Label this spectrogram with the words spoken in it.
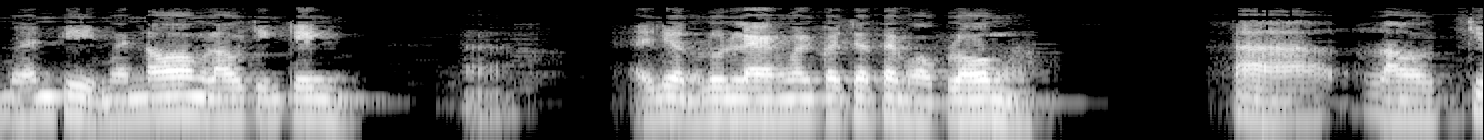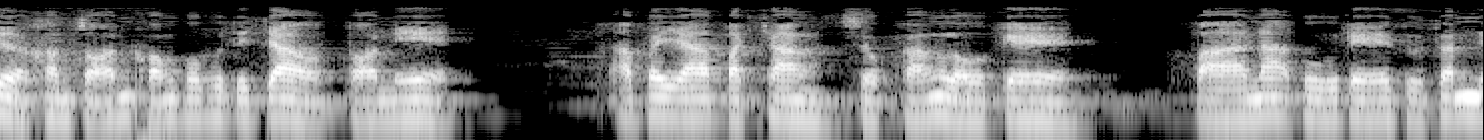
เหมือนพี่เหมือนน้องเราจริงๆไอ้เรื่องรุนแรงมันก็จะสงบลง ถ้าเราเชื่อคำสอนของพระพุทธเจ้าตอนนี้ อัพยาปัจชัง สุขขังโลเก ปานาภูเตสุสัญญ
